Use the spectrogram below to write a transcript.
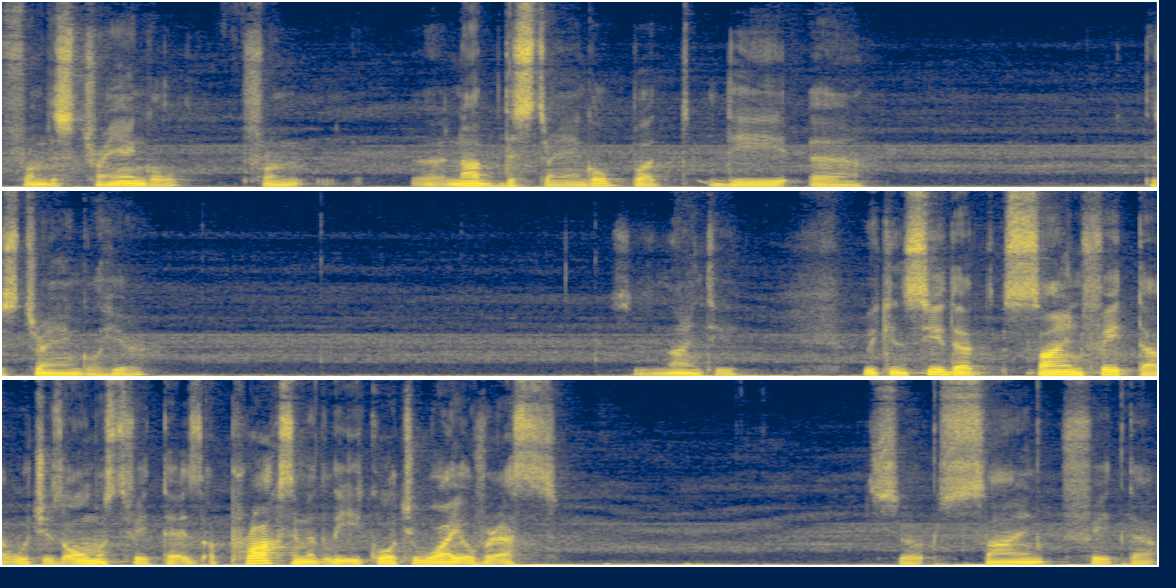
from this triangle from uh, not this triangle but the this triangle here. This is 90 we can see that sine theta which is almost theta is approximately equal to y over s. So sine theta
